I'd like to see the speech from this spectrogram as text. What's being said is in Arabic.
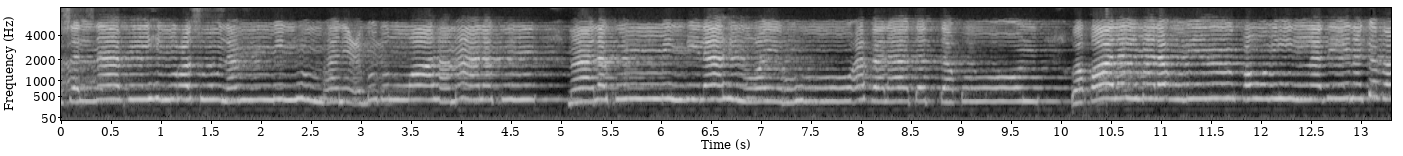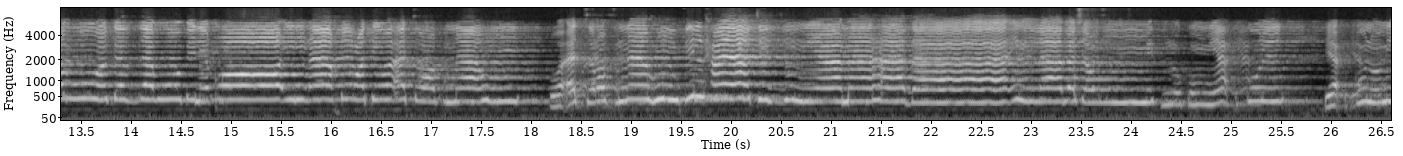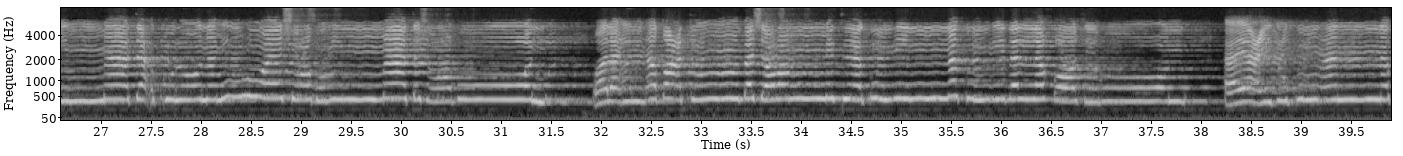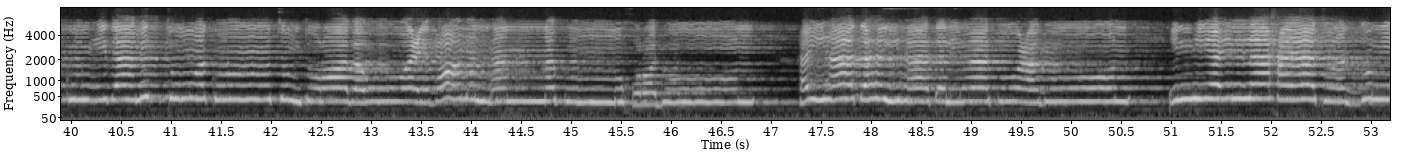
فأرسلنا فيهم رسولا منهم أن اعبدوا الله ما لكم ما لكم من إله غيره أفلا تتقون؟ وقال الملأ من قومه الذين كفروا وكذبوا بلقاء الآخرة وأترفناهم وأترفناهم في الحياة الدنيا ما هذا إلا بشر مثلكم يأكل يأكل مما تأكلون منه ويشرب مما تشربون. ولئن أطعتم بشرا مثلكم إنكم إذا لخاسرون. أيعدكم أنكم إذا متم وكنتم ترابا وعظاما أنكم مخرجون. هيهات هيهات لما توعدون. إن هي إلا حياتنا الدنيا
